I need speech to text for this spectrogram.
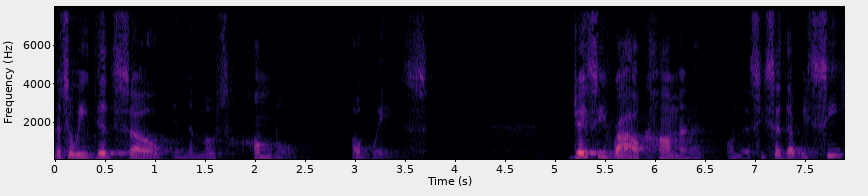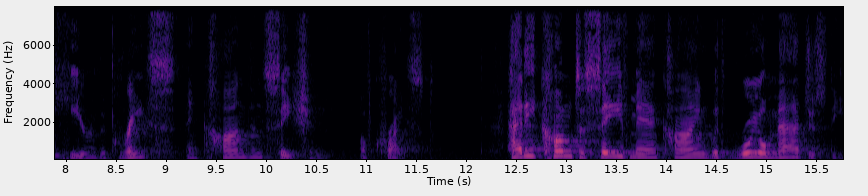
And so he did so in the most humble of ways. J.C. Ryle commented on this. He said that we see here the grace and condensation of Christ. Had he come to save mankind with royal majesty,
